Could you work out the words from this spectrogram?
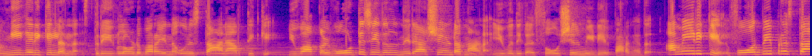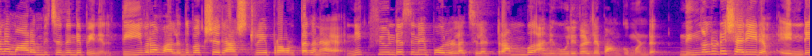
അംഗീകരിക്കില്ലെന്ന് സ്ത്രീകളോട് പറയുന്ന ഒരു സ്ഥാനാർത്ഥിക്ക് യുവാക്കൾ വോട്ട് ചെയ്തതിൽ നിരാശയുണ്ടെന്നാണ് യുവതികൾ സോഷ്യൽ മീഡിയയിൽ പറഞ്ഞത്. അമേരിക്കയിൽ ഫോർ ബി പ്രസ്ഥാനം ആരംഭിച്ചതിന്റെ പിന്നിൽ തീവ്ര വലതുപക്ഷ രാഷ്ട്രീയ പ്രവർത്തകനായ നിക് ഫ്യൂണ്ടസിനെ പോലുള്ള ചില ട്രംപ് അനുകൂലികളുടെ പങ്കുമുണ്ട്. നിങ്ങളുടെ ശരീരം എന്റെ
